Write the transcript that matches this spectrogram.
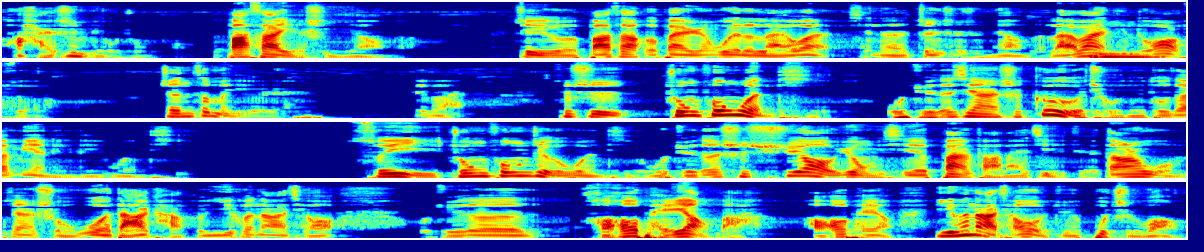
他还是没有中锋。巴萨也是一样的。这个巴萨和拜仁为了莱万，现在争成什么样子？莱万已经多少岁了？争这么一个人，对吧？就是中锋问题，我觉得现在是各个球队都在面临的一个问题。所以中锋这个问题，我觉得是需要用一些办法来解决。当然，我们现在手握达卡和伊赫纳乔，我觉得好好培养吧，好好培养。伊赫纳乔，我觉得不指望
